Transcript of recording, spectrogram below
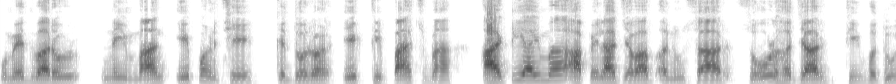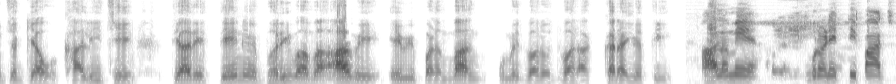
ઉમેદવારોની માંગ એ પણ છે કે ધોરણ એકથી પાંચમાં આરટીઆઈમાં આપેલા જવાબ અનુસાર સોળ હજારથી વધુ જગ્યાઓ ખાલી છે, ત્યારે તેને ભરીવામાં આવે એવી પણ માંગ ઉમેદવારો દ્વારા કરાઈ હતી. હાલ અમે ધોરણ એકથી પાંચ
